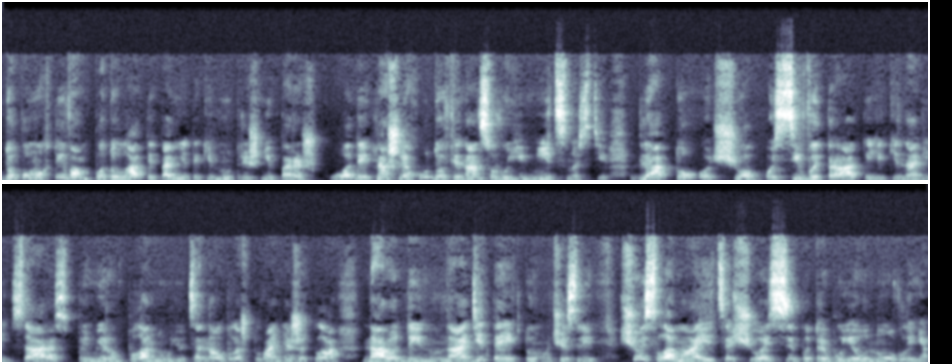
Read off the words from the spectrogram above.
допомогти вам подолати певні такі внутрішні перешкоди на шляху до фінансової міцності для того, щоб ось витрати, які навіть зараз, приміром, плануються на облаштування житла, на родину, на дітей, в тому числі, щось ламається, щось потребує оновлення.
